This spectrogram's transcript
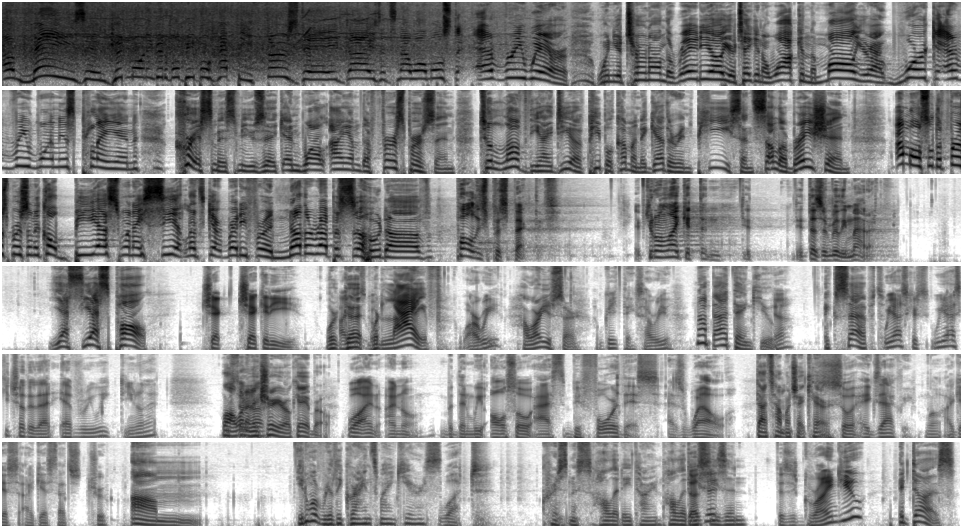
Amazing. Good morning, beautiful people. Happy Thursday. Guys, it's now almost everywhere. When you turn on the radio, you're taking a walk in the mall, you're at work, everyone is playing Christmas music. And while I am the first person to love the idea of people coming together in peace and celebration, I'm also the first person to call BS when I see it. Let's get ready for another episode of Paulie's perspective. If you don't like it, then it, it doesn't really matter. Yes, yes, Paul. Check check it. checkity. We're Hi, good. We're live. Are we? How are you, sir? I'm great, thanks. How are you? Not bad, thank you. Yeah. Except, We ask we ask each other that every week. Do you know that? well, I want to started make sure you're okay, bro. Well, I, I know, but then we also ask before this as well. That's how much I care. So exactly. Well, I guess I guess that's true. Um, you know what really grinds my gears? What Christmas, holiday time, holiday Does it? season. does it grind you? It does.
